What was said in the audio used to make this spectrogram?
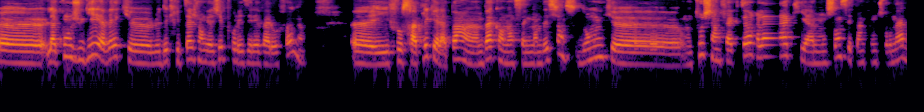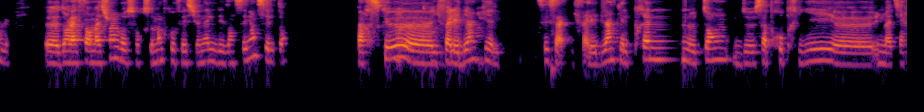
la conjuguer avec le décryptage langagier pour les élèves allophones. Euh, il faut se rappeler qu'elle n'a pas un bac en enseignement des sciences. Donc, euh, on touche un facteur là qui, à mon sens, est incontournable euh, dans la formation et le ressourcement professionnel des enseignants, c'est le temps. Parce que il fallait bien qu'elle, c'est ça, il fallait bien qu'elle prenne le temps de s'approprier une matière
